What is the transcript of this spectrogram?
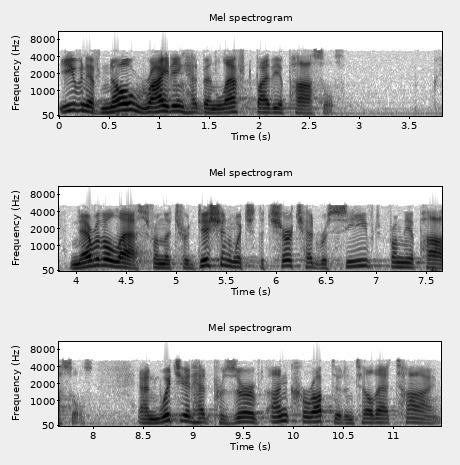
Even if no writing had been left by the apostles, Nevertheless, from the tradition which the church had received from the apostles, and which it had preserved uncorrupted until that time,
